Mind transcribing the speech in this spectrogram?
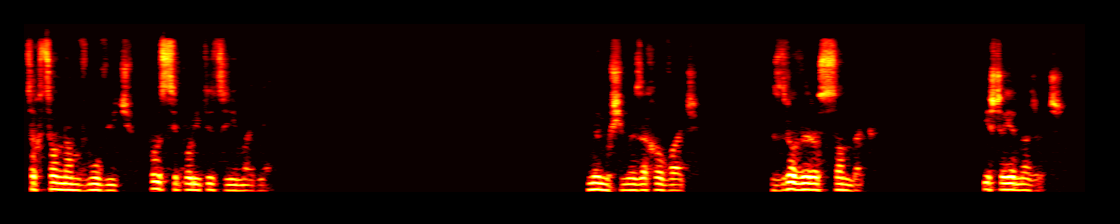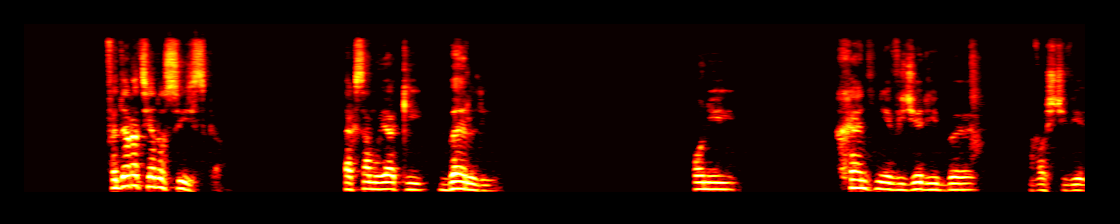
co chcą nam wmówić polscy politycy i media. My musimy zachować zdrowy rozsądek. Jeszcze jedna rzecz. Federacja Rosyjska, tak samo jak i Berlin, oni chętnie widzieliby, a właściwie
